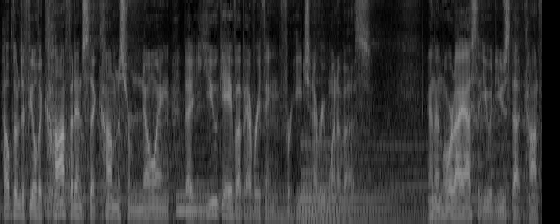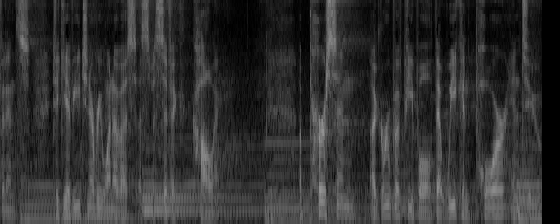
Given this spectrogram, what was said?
Help them to feel the confidence that comes from knowing that you gave up everything for each and every one of us. And then, Lord, I ask that you would use that confidence to give each and every one of us a specific calling. A person, a group of people that we can pour into,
